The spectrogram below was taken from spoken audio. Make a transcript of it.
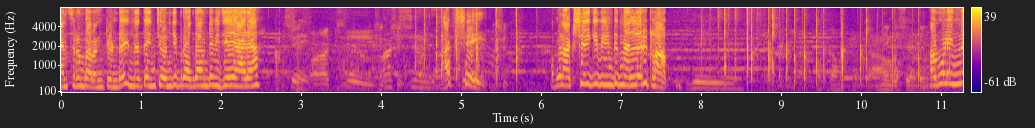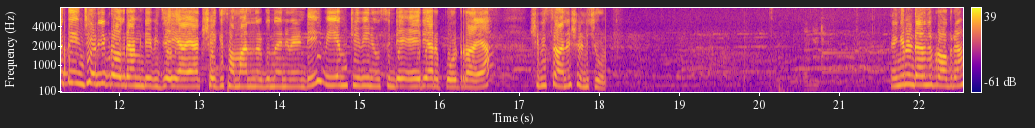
ആൻസറും പറഞ്ഞിട്ടുണ്ട്. ഇന്നത്തെ ഇൻഷുറൻസ് പ്രോഗ്രാമിന്റെ വിജയി ആരാ? അക്ഷയ്. അപ്പോൾ അക്ഷയ്ക്ക് വീണ്ടും നല്ലൊരു ക്ലാപ്പ് അപ്പോൾ ഇന്നത്തെ ഇൻഷുറൻസ് പ്രോഗ്രാമിന്റെ വിജയിയായ അക്ഷയ്ക്ക് സമ്മാനം നൽകുന്നതിന് വേണ്ടി വി എം ടി വി ന്യൂസിന്റെ ഏരിയ റിപ്പോർട്ടറായ ഷിബിസാനെ ക്ഷണിച്ചോളൂ. എങ്ങനെയുണ്ടായിരുന്നു പ്രോഗ്രാം?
